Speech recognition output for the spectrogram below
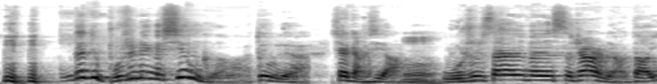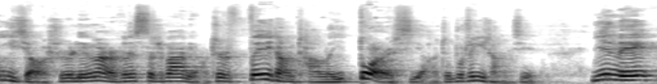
那就不是那个性格嘛，对不对？下场戏啊，嗯五十三分四十二秒到一小时零二分四十八秒，这是非常长的一段戏啊，这不是一场戏，因为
